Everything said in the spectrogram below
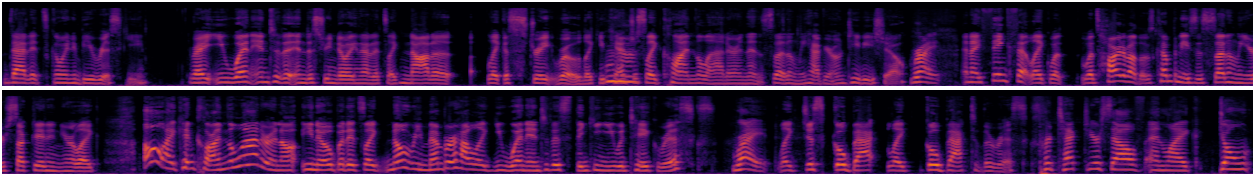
that it's going to be risky right you went into the industry knowing that it's like not a like a straight road like you can't mm-hmm. just like climb the ladder and then suddenly have your own tv show Right. and I think that like what what's hard about those companies is suddenly you're sucked in and you're like, oh, I can climb the ladder and I'll, you know. But it's like, no, remember how like you went into this thinking you would take risks. Right. Like just go back, like go back to the risks. protect yourself and like don't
